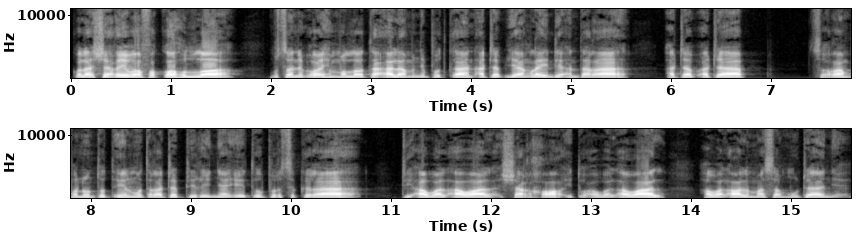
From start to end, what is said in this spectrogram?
Kalau syari wa faqahullah, Musanib rahimahullah ta'ala menyebutkan adab yang lain di antara adab-adab seorang penuntut ilmu terhadap dirinya yaitu bersegera di awal-awal syarha itu awal-awal awal-awal masa mudanya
